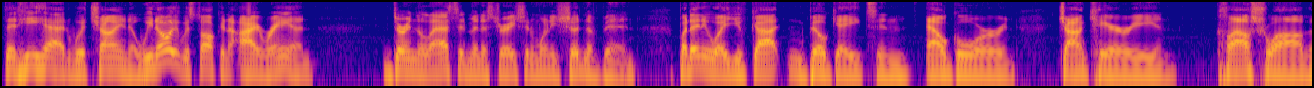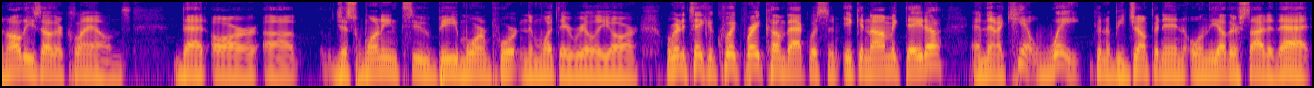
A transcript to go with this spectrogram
that he had with China. We know he was talking to Iran during the last administration when he shouldn't have been. But anyway, you've got Bill Gates and Al Gore and John Kerry and Klaus Schwab and all these other clowns that are uh, just wanting to be more important than what they really are. We're going to take a quick break, come back with some economic data, and then I can't wait going to be jumping in on the other side of that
